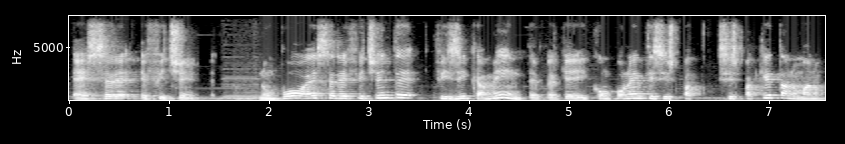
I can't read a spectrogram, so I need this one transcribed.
essere efficiente. Non può essere efficiente fisicamente perché i componenti si, spa- si spacchettano, ma no,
